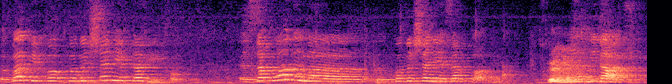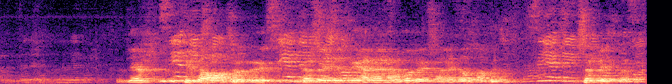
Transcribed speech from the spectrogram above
В эти по- повышение тарифов Закладено повышение зарплаты. Конечно. Да. Я же читал вам, что к региональному году, она должна быть Следующий вопрос.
